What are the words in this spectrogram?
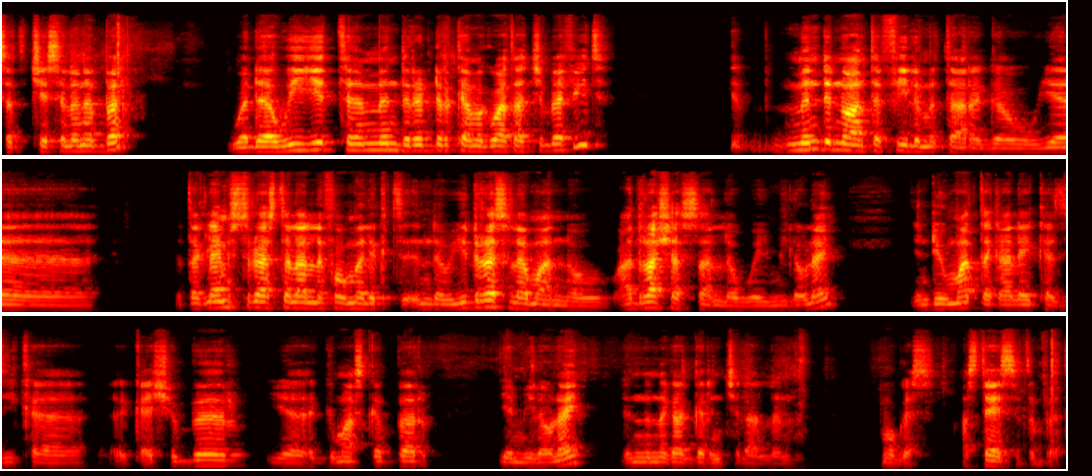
ሰጥቼ ስለነበር ወደ ውይይት ምን ድርድር ከመግባታችን በፊት ምንድን ነው አንተ feel የምታደርገው ጠቅላይ ሚኒስትሩ ያስተላለፈው መልእክት እንደው ይድረስ ለማን ነው አድራሽ ያሳለው ወይ የሚለው ላይ እንዲሁም አጠቃላይ ከዚህ ከቀይ ሽብር የህግ ማስከበር የሚለው ላይ ልንነጋገር እንችላለን። ሞገስ አስተያየት ስጥበት።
